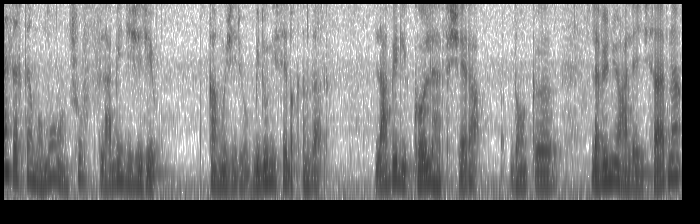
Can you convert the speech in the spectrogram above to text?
un certain moment نشوف العباد يجريو قاموا يجريو بدون سابق إنذار. العبيد الكلها في الشارع. donc l'avenue على يسارنا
